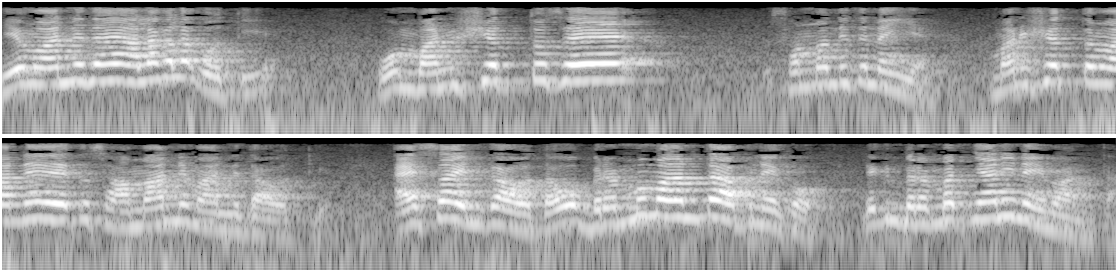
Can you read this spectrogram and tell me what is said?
ये मान्यताएँ अलग अलग होती है। वो मनुष्यत्व से संबंधित नहीं है। मनुष्यत्व मान्य एक सामान्य मान्यता होती है। ऐसा इनका होता है। वो ब्रह्म मानता अपने को, लेकिन ब्रह्मज्ञानी नहीं मानता।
